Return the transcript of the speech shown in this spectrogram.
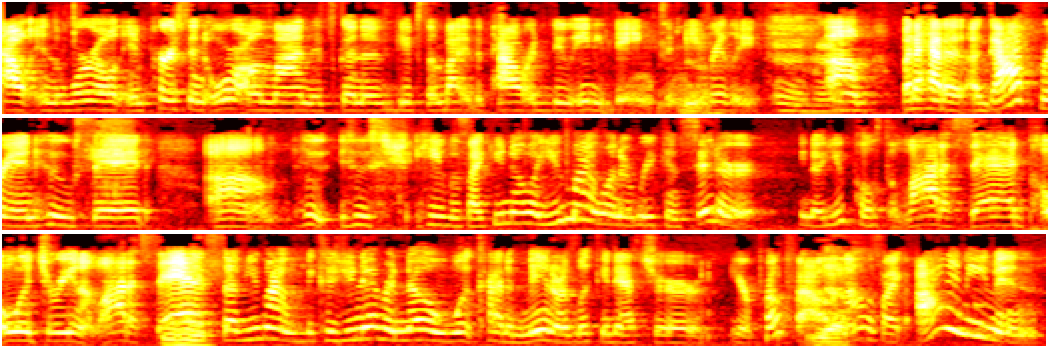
out in the world in person or online that's going to give somebody the power to do anything to me really. Um, but i had a, a guy friend who said um, who, who he was like you know what? You might want to reconsider you know you post a lot of sad poetry and a lot of sad mm-hmm. stuff you might because you never know what kind of men are looking at your your profile and i was like i didn't even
